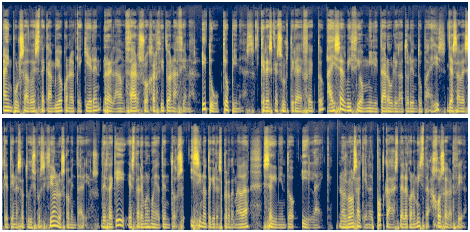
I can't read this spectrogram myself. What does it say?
ha impulsado este cambio con el que quieren relanzar su ejército nacional. ¿Y tú, qué opinas? ¿Crees que surtirá efecto? ¿Hay servicio militar obligatorio en tu país? Ya sabes que tienes a tu disposición los comentarios. Desde aquí estaremos muy atentos y si no te quieres perder nada, seguimiento y like. Nos vemos aquí en el podcast del economista José García.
